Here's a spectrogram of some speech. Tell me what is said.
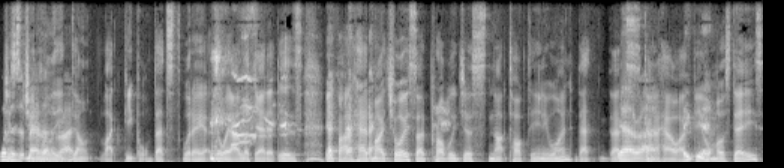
What just does it matter, generally right? don't like people. That's what I, the way I look at it is. If I had my choice, I'd probably just not talk to anyone. That that's Yeah, right. kind of how I feel Yeah. most days.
